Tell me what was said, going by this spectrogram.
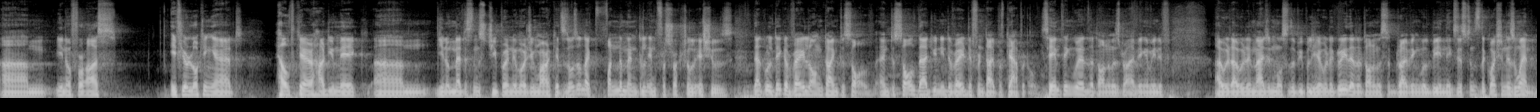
Um, you know, for us, if you're looking at healthcare, how do you make um, you know medicines cheaper in emerging markets? Those are like fundamental infrastructural issues that will take a very long time to solve. And to solve that, you need a very different type of capital. Same thing with autonomous driving. I mean, if I would, I would imagine most of the people here would agree that autonomous driving will be in existence. The question is when.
